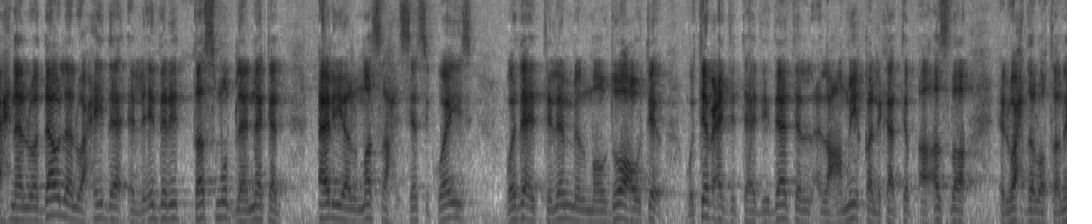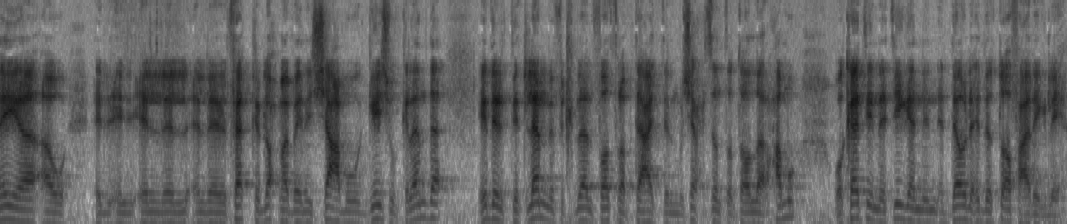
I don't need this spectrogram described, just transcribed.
إحنا الدولة الوحيدة اللي قدرت تصمد لأنها كانت قارية المسرح السياسي كويس وبدات تلم الموضوع وت... وتبعد التهديدات العميقة اللي كانت تبقى قصده الوحدة الوطنية أو الفك اللحمة بين الشعب والجيش والكلام ده. قدرت تتلم في خلال الفترة بتاعه المشير حسين طنطاوي الله يرحمه وكانت النتيجة إن الدولة قدرت تقف على رجليها.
